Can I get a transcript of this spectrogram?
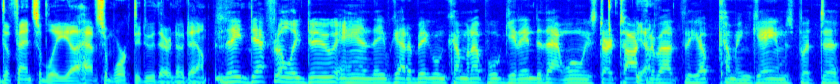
defensively uh, have some work to do there, no doubt. They definitely do, and they've got a big one coming up. We'll get into that when we start talking Yeah. about the upcoming games, but uh,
